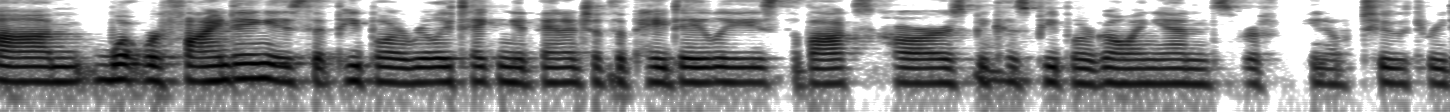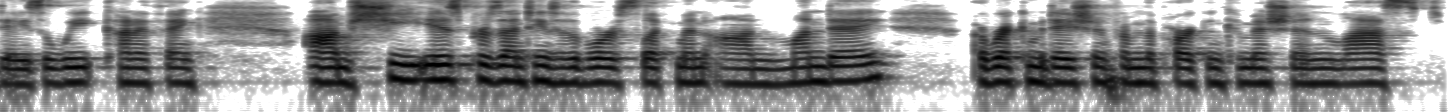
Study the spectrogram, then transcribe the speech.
Um, what we're finding is that people are really taking advantage of the pay dailies, the box cars, because people are going in sort of, you know, two, three days a week kind of thing. Um, she is presenting to the Board of Selectmen on Monday, a recommendation from the Parking Commission last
